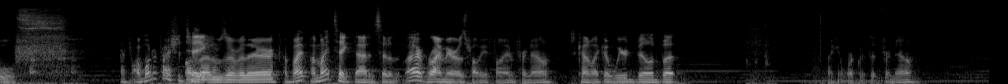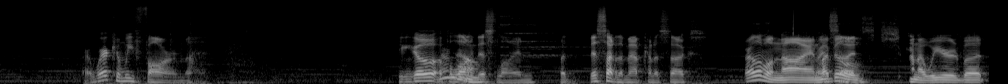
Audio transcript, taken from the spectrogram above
Oof. I, I wonder if I should All those take. items over there. I might, I might take that instead of the. Uh, Rhyme Arrow's probably fine for now. It's kind of like a weird build, but I can work with it for now. Alright, where can we farm? You can go up along know. this line, but this side of the map kind of sucks. We're level nine. My Right side. build's kind of weird, but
